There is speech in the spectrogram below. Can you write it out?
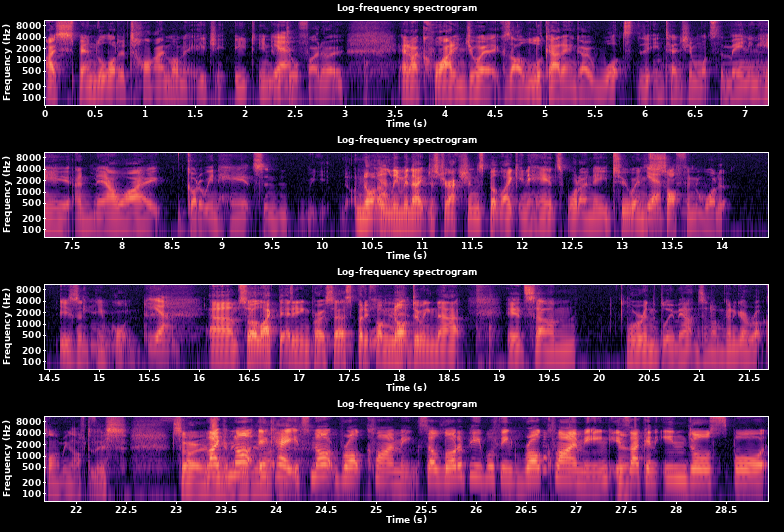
I spend a lot of time on each each individual photo, and I quite enjoy it because I'll look at it and go, what's the intention, what's the meaning here, and now I got to enhance and not Yeah. eliminate distractions, but like enhance what I need to and Yeah. soften what isn't important. Yeah. Um, so I like the editing process, but if I'm not doing that, it's um, we're in the Blue Mountains and I'm going to go rock climbing after this. So Like not okay, it's not rock climbing. So a lot of people think rock climbing is Yeah. like an indoor sport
